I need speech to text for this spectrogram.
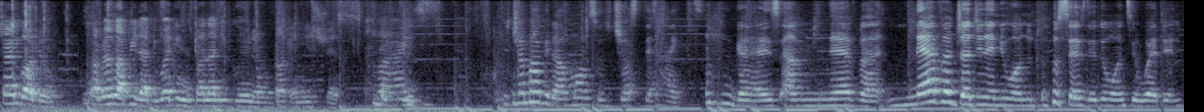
thank God though. I'm just happy that the wedding is finally going on without any stress. Right. The drama with our moms was just the height. Guys, I'm never, never judging anyone who says they don't want a wedding.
